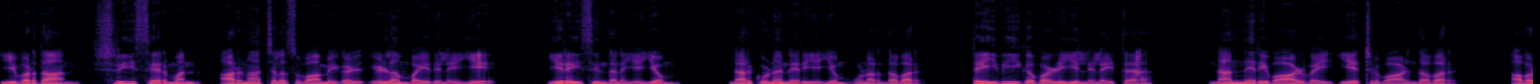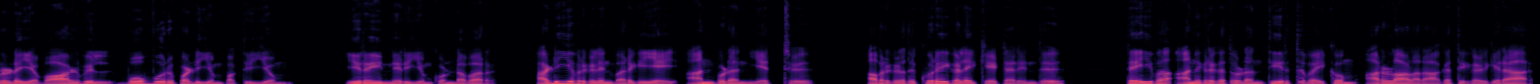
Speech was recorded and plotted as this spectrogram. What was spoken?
இவர்தான் ஸ்ரீ சேர்மன் அருணாச்சல சுவாமிகள் இளம் வயதிலேயே இறை சிந்தனையையும் நற்குண நெறியையும் உணர்ந்தவர். தெய்வீக வழியில் நிலைத்த நன்னெறி வாழ்வை ஏற்று வாழ்ந்தவர். அவருடைய வாழ்வில் ஒவ்வொரு படியும் பக்தியும் இறை நெறியும் கொண்டவர். அடியவர்களின் வருகையை அன்புடன் ஏற்று அவர்களது குறைகளை கேட்டறிந்து தெய்வ அனுகிரகத்துடன் தீர்த்து வைக்கும் அருளாளராக திகழ்கிறார்.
